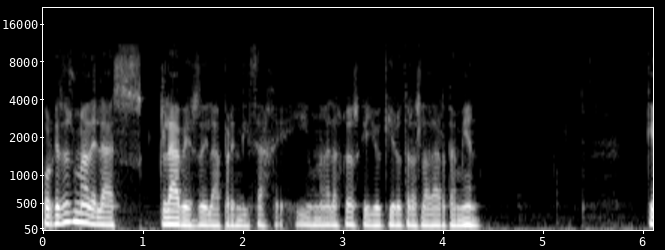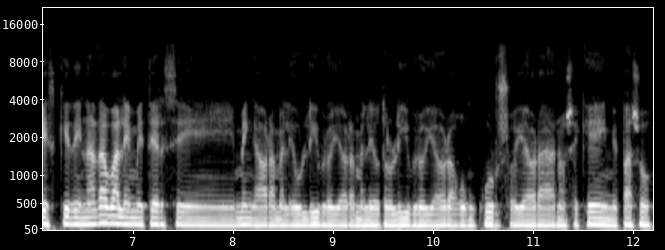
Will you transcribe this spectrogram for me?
Porque esa es una de las claves del aprendizaje y una de las cosas que yo quiero trasladar también que es que de nada vale meterse, venga, ahora me leo un libro y ahora me leo otro libro y ahora hago un curso y ahora no sé qué y me paso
